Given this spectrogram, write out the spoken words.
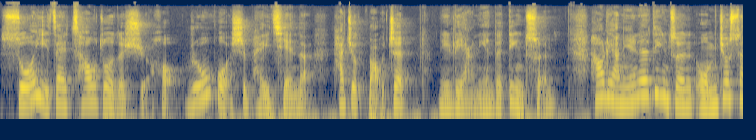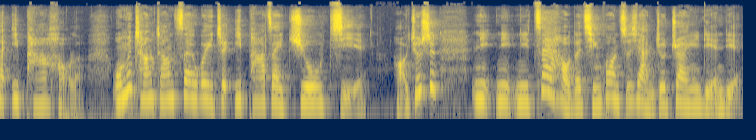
所以在操作的时候，如果是赔钱的，他就保证你两年的定存。好，两年的定存，我们就算一趴好了。我们常常在为这一趴在纠结。好，就是你你你在好的情况之下，你就赚一点点，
